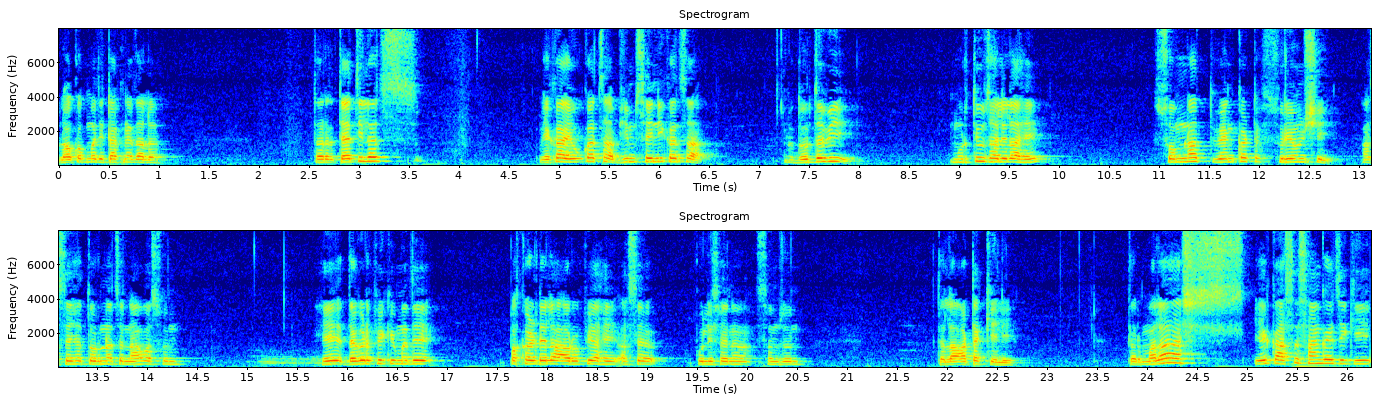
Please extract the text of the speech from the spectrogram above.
लॉकअपमध्ये टाकण्यात आलं. तर त्यातीलच एका युवकाचा भीमसैनिकाचा दुर्दैवी मृत्यू झालेला आहे. सोमनाथ व्यंकट सूर्यवंशी असं ह्या तरुणाचं नाव असून हे दगडफेकीमध्ये पकडलेला आरोपी आहे असं पोलिसानं समजून त्याला अटक केली. तर मला श- एक असं सांगायचं की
